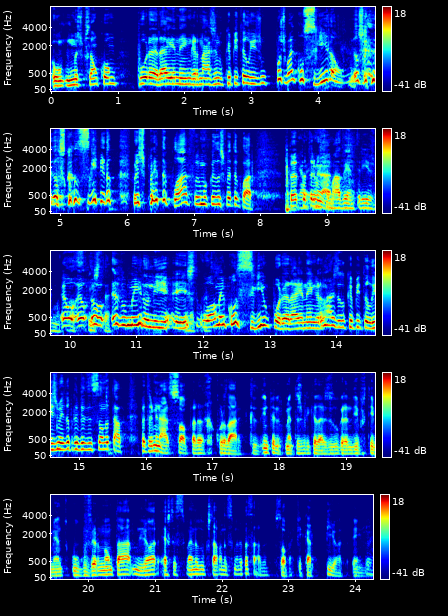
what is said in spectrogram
uma expressão como pôr areia na engrenagem do capitalismo. Pois bem, conseguiram. Eles, eles conseguiram. Foi espetacular, foi uma coisa espetacular. Para, é, para terminar. É o chamado entrismo. É, é, é de uma ironia é isto. O homem conseguiu pôr areia na engrenagem do capitalismo e da privatização da TAP. Para terminar, só para recordar que, independentemente das brincadeiras e do grande divertimento, o governo não está melhor esta semana do que estava na semana passada. Só vai ficar pior ainda.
